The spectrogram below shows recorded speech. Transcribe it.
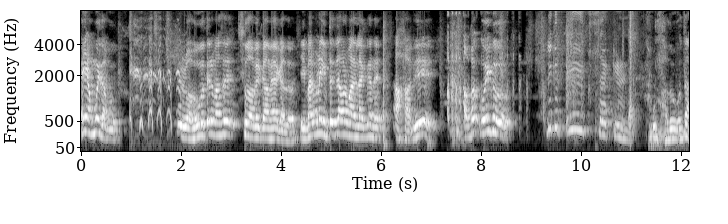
এই আমি যাব রহমতের মাসে সোয়াবের কাম হয়ে গেল এবার মানে ইফতারিতে আমার মানে লাগবে না আরে আব্বা কই গো লেকিন এক সেকেন্ড ভালো কথা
